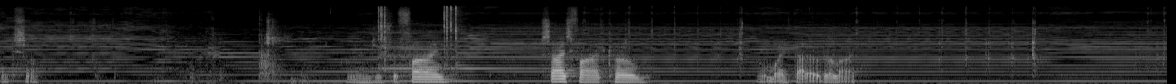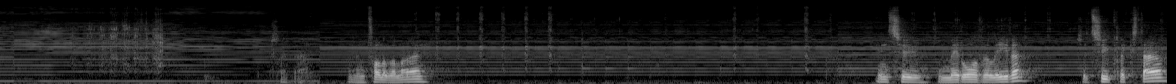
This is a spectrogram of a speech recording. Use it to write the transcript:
like so. And then just refine, size 5 comb, and work that over the line. Just like that. And then follow the line into the middle of the lever. So two clicks down,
